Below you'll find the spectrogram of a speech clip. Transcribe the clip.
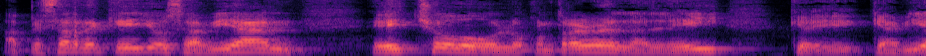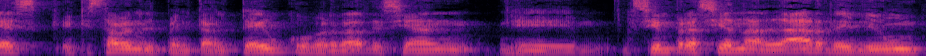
a pesar de que ellos habían hecho lo contrario a la ley que, había, que estaba en el Pentateuco, ¿verdad? Decían, eh, siempre hacían alarde de un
